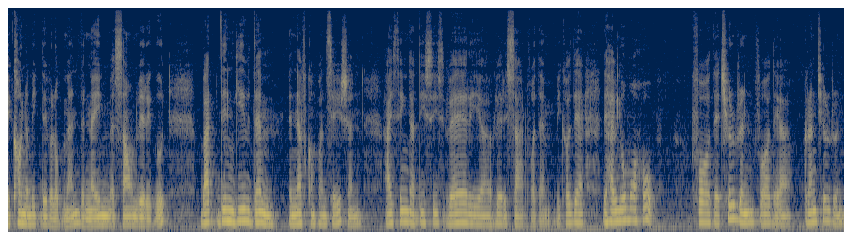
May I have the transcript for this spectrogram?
economic development, the name sound very good, but didn't give them enough compensation, I think that this is very, uh, very sad for them because they, they have no more hope for their children, for their grandchildren.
